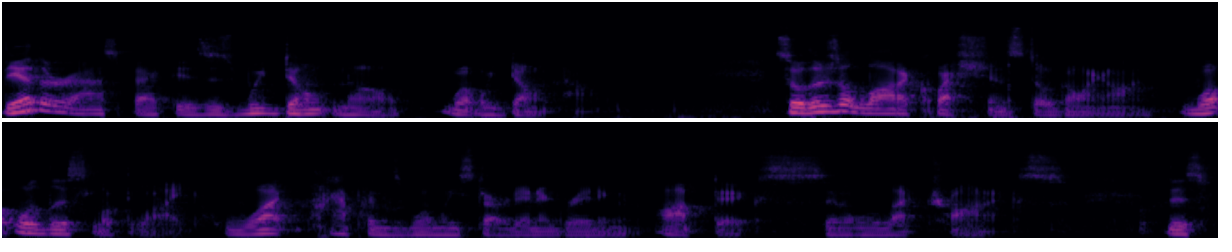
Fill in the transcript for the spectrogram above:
The other aspect is, is we don't know what we don't know. So there's a lot of questions still going on. What will this look like? What happens when we start integrating optics and electronics? This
